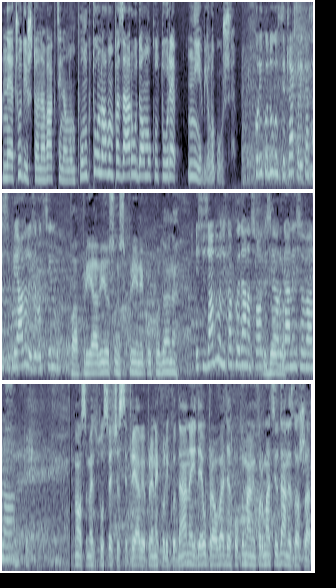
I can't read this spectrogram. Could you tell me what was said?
ne čudi što na vakcinalnom punktu u Novom pazaru u Domu kulture nije bilo gužve. Koliko dugo ste čekali, kada ste se prijavili za vakcinu? Pa prijavio sam se prije nekoliko dana. Jeste zadovoljni kako je danas ovde sve organizovano? Malo sam eto tu sveća se prijavio pre nekoliko dana i da je upravo valjda koliko imam informaciju danas došla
